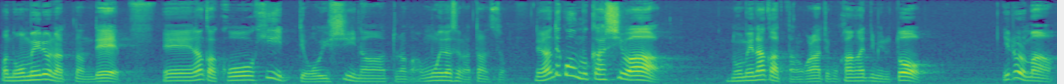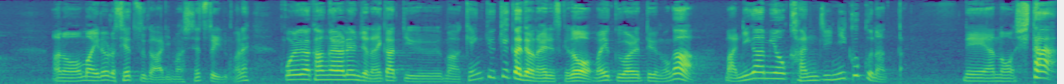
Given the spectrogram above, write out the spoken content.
まあ、飲めるようになったんで、えー、なんかコーヒーって美味しいなとなんか思い出すようになったんですよ。でなんでこう昔は飲めなかったのかなって考えてみるといろいろまああのまあ、いろいろ説がありまして説というかねこれが考えられるんじゃないかっていう、まあ、研究結果ではないですけど、まあ、よく言われているのが、まあ、苦みを感じにくくなった。であの舌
